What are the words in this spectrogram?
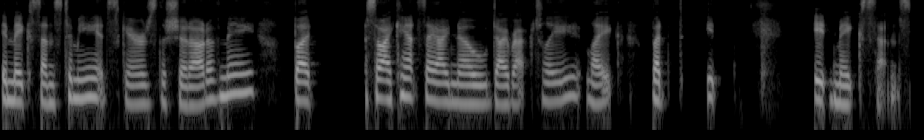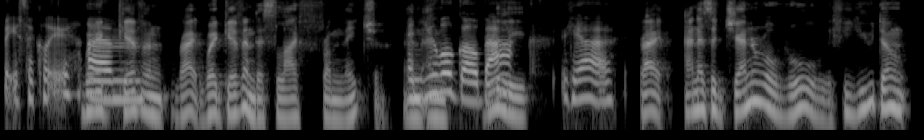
It makes sense to me. It scares the shit out of me but so i can't say i know directly like but it makes sense basically. We're um, given right we're given this life from nature and, and you and will go back really, yeah. Right and as a general rule if you don't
